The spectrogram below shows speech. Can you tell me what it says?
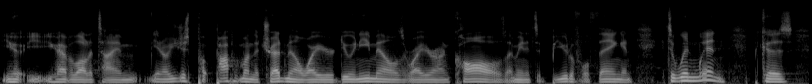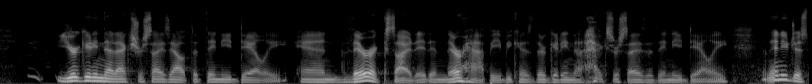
you you have a lot of time. You know, you just put, pop them on the treadmill while you're doing emails while you're on calls. I mean, it's a beautiful thing, and it's a win-win because you're getting that exercise out that they need daily and they're excited and they're happy because they're getting that exercise that they need daily and then you just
